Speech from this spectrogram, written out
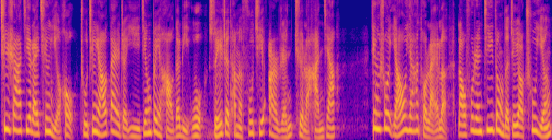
七杀接来青以后，楚清瑶带着已经备好的礼物，随着他们夫妻二人去了韩家。听说姚丫头来了，老夫人激动的就要出迎，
